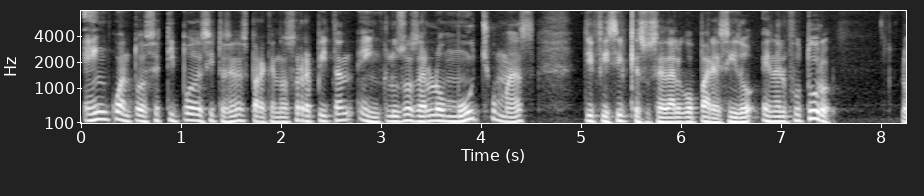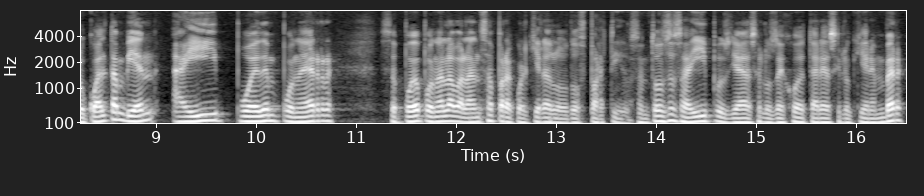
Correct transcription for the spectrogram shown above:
en cuanto a ese tipo de situaciones para que no se repitan e incluso hacerlo mucho más difícil que suceda algo parecido en el futuro. Lo cual también ahí pueden poner se puede poner la balanza para cualquiera de los dos partidos. Entonces ahí pues ya se los dejo de tarea si lo quieren ver.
